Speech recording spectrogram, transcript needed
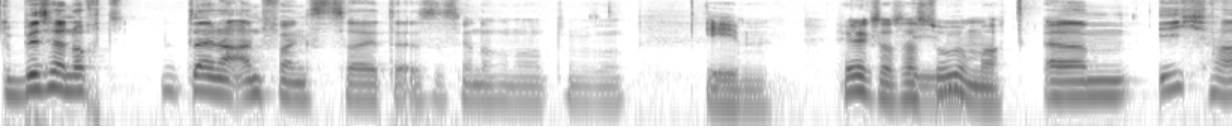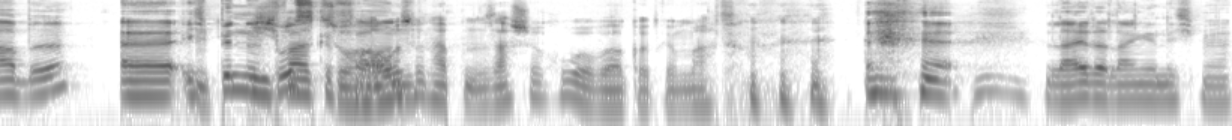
Du bist ja noch deiner Anfangszeit, da ist es ja noch in Ordnung so. Eben. Felix, was hast du gemacht? Ähm, ich habe, äh, ich bin in den ich Bus war gefahren. zu Hause und habe einen Sascha Ruhe Workout gemacht. Leider lange nicht mehr.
